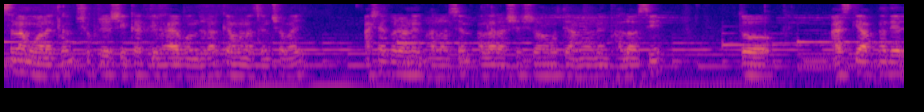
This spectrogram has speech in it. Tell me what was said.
আসসালামু আলাইকুম, সুপ্রিয় শিক্ষার্থী ভাই বন্ধুরা, কেমন আছেন সবাই? আশা করি অনেক ভালো আছেন। আল্লাহর অশেষ রহমতে আমি অনেক ভালো আছি। তো আজকে আপনাদের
